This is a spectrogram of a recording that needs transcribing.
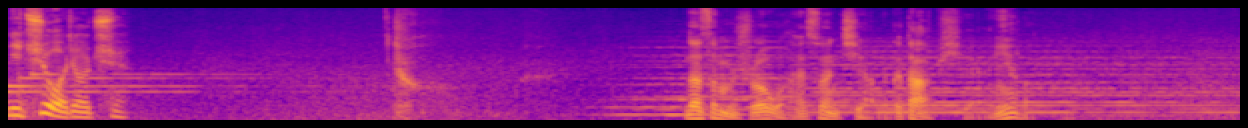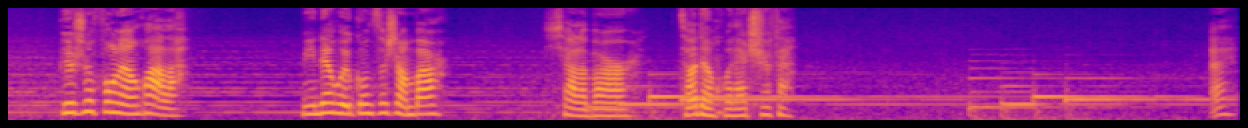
你去我就去。那这么说，我还算捡了个大便宜了。别说风凉话了，明天回公司上班，下了班早点回来吃饭。哎，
